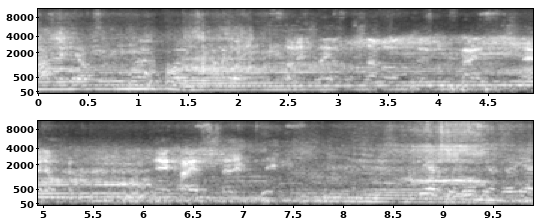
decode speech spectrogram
Maciej kierowcy w kategorii historycznej rozpoczynamy od KS4, nie, KS4. Pierwszy był jedzenie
